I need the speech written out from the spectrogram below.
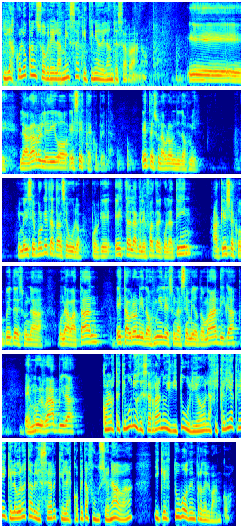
y las colocan sobre la mesa que tiene adelante Serrano. Y le agarro y le digo, es esta escopeta. Esta es una Browning 2000. Y me dice, ¿por qué está tan seguro? Porque esta es la que le falta el colatín, aquella escopeta es una, una Batán, esta Browning 2000 es una semiautomática, es muy rápida. Con los testimonios de Serrano y Di Tulio, la fiscalía cree que logró establecer que la escopeta funcionaba y que estuvo dentro del banco.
